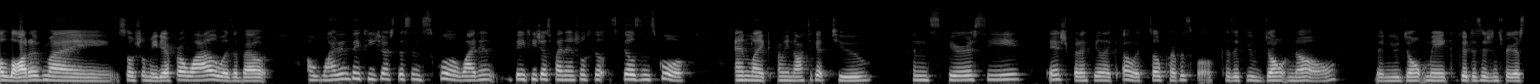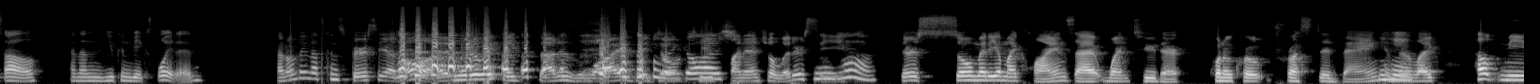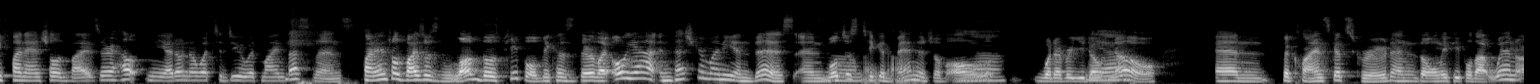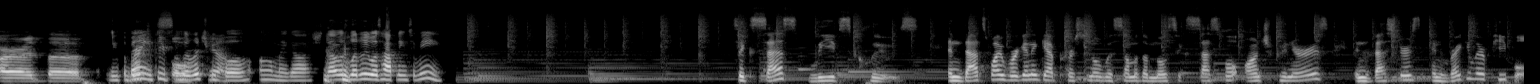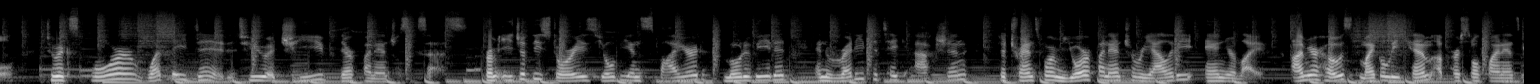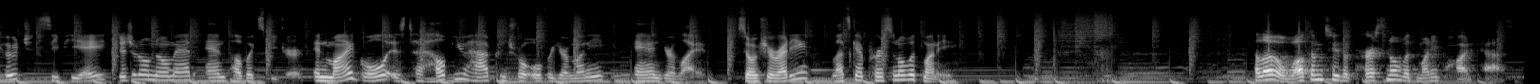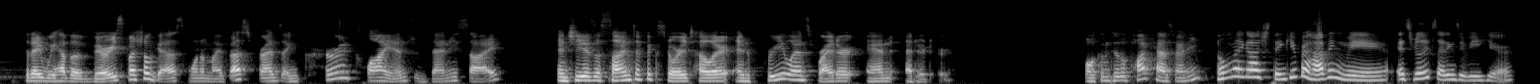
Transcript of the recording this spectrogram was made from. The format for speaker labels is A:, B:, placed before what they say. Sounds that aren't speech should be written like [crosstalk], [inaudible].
A: a lot of my social media for a while was about, oh, why didn't they teach us this in school? Why didn't they teach us financial skills in school? And like, I mean, not to get too conspiracy ish, but I feel like, oh, it's so purposeful because if you don't know, then you don't make good decisions for yourself and then you can be exploited.
B: I don't think that's conspiracy at all. I literally think that is why [laughs] they oh don't teach financial literacy.
A: Yeah.
B: There's so many of my clients that went to their quote unquote trusted bank mm-hmm. and they're mm-hmm. like, help me, financial advisor, help me. I don't know what to do with my [laughs] investments. financial advisors love those people because they're like, oh yeah, invest your money in this and we'll oh just take God. advantage of all yeah. whatever you don't yeah. know and the clients get screwed and the only people that win are the
A: like the banks people. and the rich people yeah. oh my gosh that was literally what's happening to me [laughs]
C: success leaves clues and that's why we're going to get personal with some of the most successful entrepreneurs, investors, and regular people to explore what they did to achieve their financial success. From each of these stories, you'll be inspired, motivated, and ready to take action to transform your financial reality and your life. I'm your host, Michael Lee Kim, a personal finance coach, CPA, digital nomad, and public speaker. And my goal is to help you have control over your money and your life. So if you're ready, let's get personal with money.
B: Hello, welcome to the Personal with Money podcast. Today we have a very special guest, one of my best friends and current clients, Vaani Sai, and she is a scientific storyteller and freelance writer and editor. Welcome to the podcast, Vaani.
A: Oh my gosh, thank you for having me. It's really exciting to be here.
